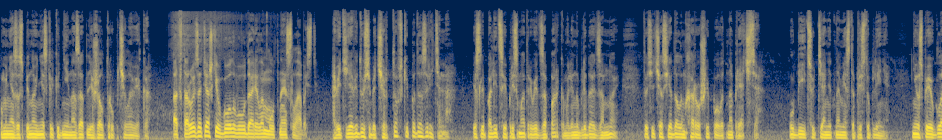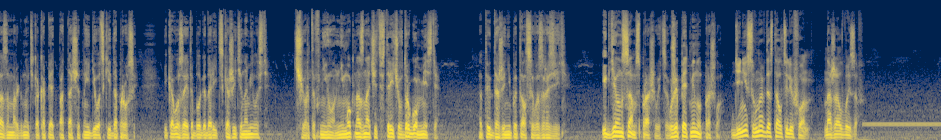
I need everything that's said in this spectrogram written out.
У меня за спиной несколько дней назад лежал труп человека. От второй затяжки в голову ударила мутная слабость. А ведь я веду себя чертовски подозрительно. Если полиция присматривает за парком или наблюдает за мной, то сейчас я дал им хороший повод напрячься. Убийцу тянет на место преступления. Не успею глазом моргнуть, как опять потащат на идиотские допросы. И кого за это благодарить, скажите на милость? Чертов не он, не мог назначить встречу в другом месте. А ты даже не пытался возразить. И где он сам, спрашивается? Уже пять минут прошло. Денис вновь достал телефон, нажал вызов.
